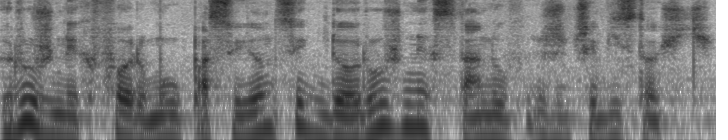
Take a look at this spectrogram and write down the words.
różnych formuł pasujących do różnych stanów rzeczywistości.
